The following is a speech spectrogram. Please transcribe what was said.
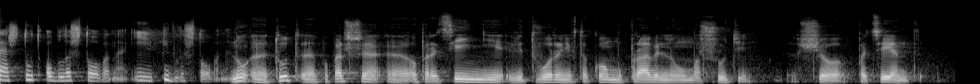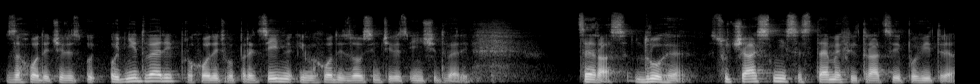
теж тут облаштоване і підлаштоване. Ну е, тут, е, по-перше, е, операційні відтворені в такому правильному маршруті, що пацієнт заходить через одні двері, проходить в операційну і виходить зовсім через інші двері. Це раз. Друге, сучасні системи фільтрації повітря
